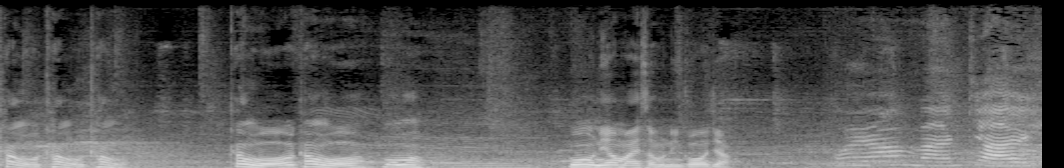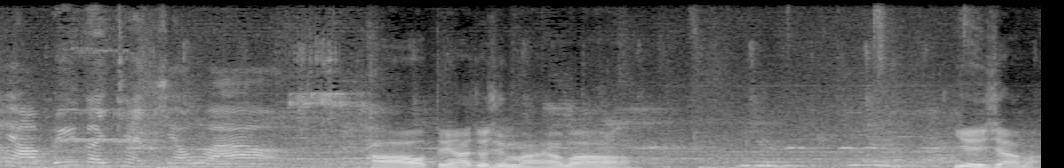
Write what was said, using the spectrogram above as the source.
看我，看我，看我，看我，看我，默默，默默，你要买什么？你跟我讲。我要买小小兵的小小玩偶。好，等下就去买，好不好？验一下嘛。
